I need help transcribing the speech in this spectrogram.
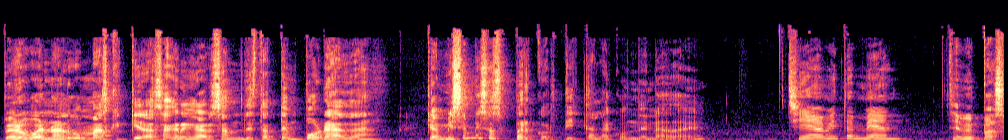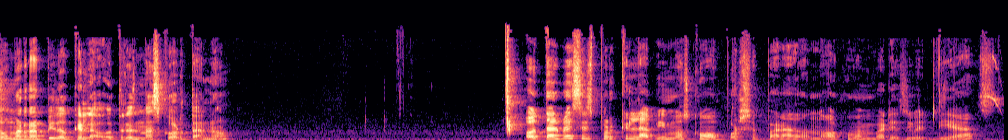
Pero bueno, algo más que quieras agregar, Sam, de esta temporada. Que a mí se me hizo súper cortita la condenada, ¿eh? Sí, a mí también. Se me pasó más rápido que la otra, es más corta, ¿no? O tal vez es porque la vimos como por separado, ¿no? Como en varios días,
